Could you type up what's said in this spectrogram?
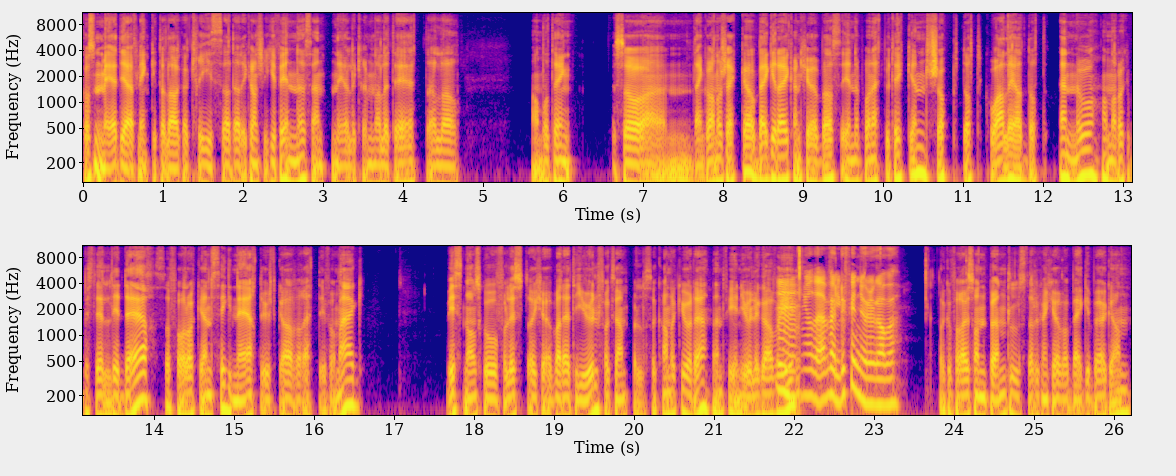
hvordan media er flinke til å lage kriser der de kanskje ikke finnes, enten det gjelder kriminalitet eller andre ting. Så um, den går an å sjekke, og begge de kan kjøpes inne på nettbutikken shop.qualia.no, og når dere bestiller de der, så får dere en signert utgave rett ifra meg. Hvis noen skulle få lyst til å kjøpe det til jul, for eksempel, så kan dere jo det. Det er en fin julegave. Mm, ja, det er en veldig fin julegave. Dere får òg sånn bundles der du kan kjøpe begge bøkene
